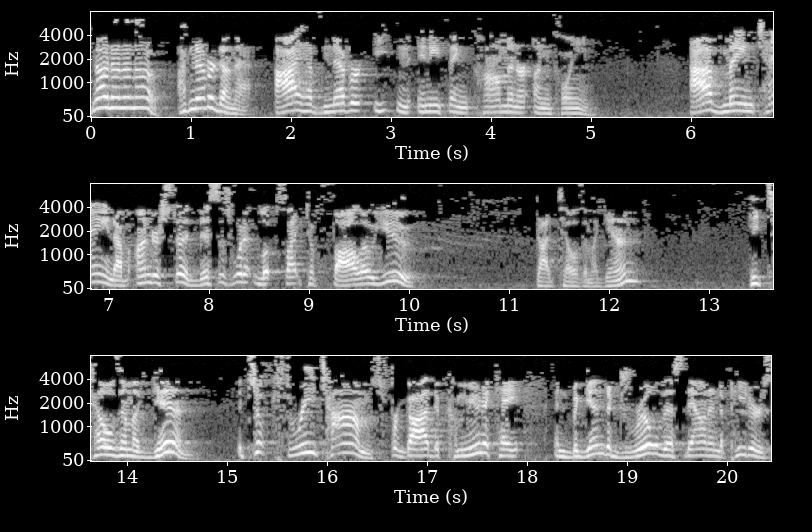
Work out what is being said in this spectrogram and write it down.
No, no, no, no. I've never done that. I have never eaten anything common or unclean. I've maintained, I've understood this is what it looks like to follow you. God tells him again. He tells him again. It took three times for God to communicate and begin to drill this down into Peter's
